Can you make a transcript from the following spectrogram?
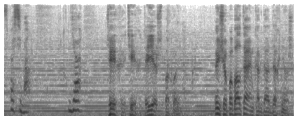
Спасибо. Я... Тихо, тихо, ты ешь спокойно. Еще поболтаем, когда отдохнешь.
